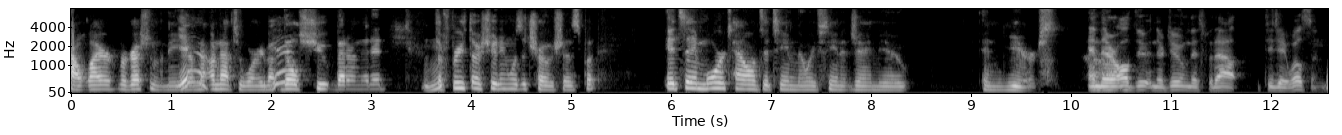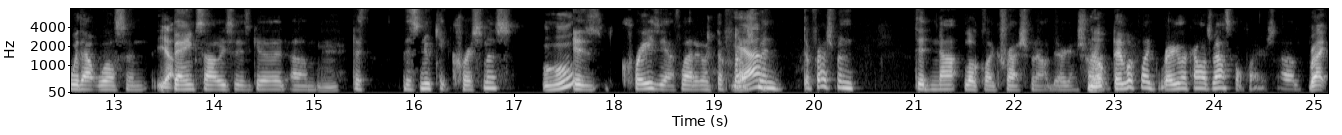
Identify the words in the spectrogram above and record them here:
outlier regression to the mean. Yeah. I'm, not, I'm, not, too worried about. They'll shoot better than they did. Mm-hmm. The free throw shooting was atrocious, but it's a more talented team than we've seen at JMU in years. And they're um, all doing. They're doing this without DJ Wilson. Without Wilson, yeah. Banks obviously is good. Um, mm-hmm. this, this new kid Christmas mm-hmm. is crazy athletic. Like the freshman, yeah. the freshman did not look like freshmen out there against Charlotte. Nope. They look like regular college basketball players. Um, right.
